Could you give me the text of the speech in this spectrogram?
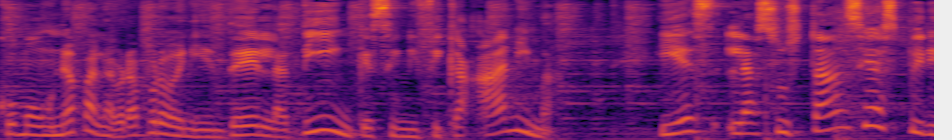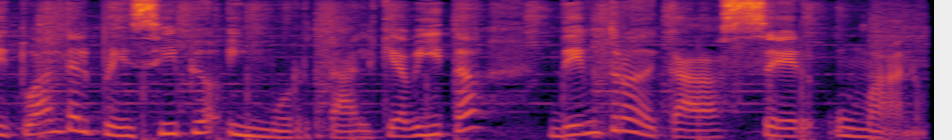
como una palabra proveniente del latín que significa ánima y es la sustancia espiritual del principio inmortal que habita dentro de cada ser humano.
